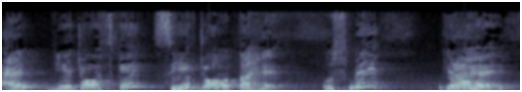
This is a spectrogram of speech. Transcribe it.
एंड ये जो इसके सीव जो होता है, उसमें क्या है?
